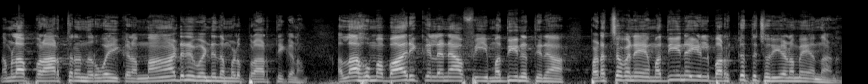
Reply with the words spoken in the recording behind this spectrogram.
നമ്മൾ ആ പ്രാർത്ഥന നിർവഹിക്കണം. നാടിന് വേണ്ടി നമ്മൾ പ്രാർത്ഥിക്കണം. അള്ളാഹുമ ബാരിക് ലനാഫി മദീനത്തിന. പടച്ചവനെ മദീനയിൽ ബർക്കത്ത് ചൊരിയണമേ എന്നാണ്.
